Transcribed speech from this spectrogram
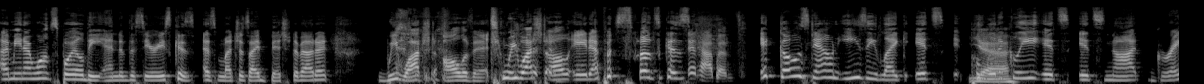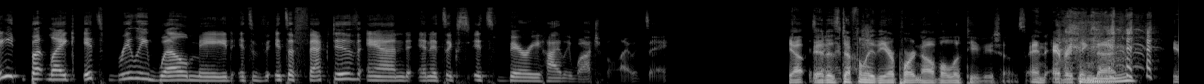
I mean, I won't spoil the end of the series because as much as I bitched about it, we watched all of it. We watched all eight episodes because It happens. it goes down easy. Like it's it- Yeah. politically, it's it's not great, but like it's really well made. It's it's effective and and it's it's very highly watchable. I would say. Yep, It's is much definitely the airport novel of TV shows, and everything that it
